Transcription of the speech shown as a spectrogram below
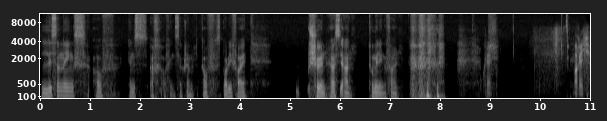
Listenings auf, Ins ach, auf Instagram, auf Spotify. Schön, hörst dir an. Tu mir den Gefallen. Okay. Mache ich.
